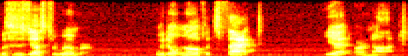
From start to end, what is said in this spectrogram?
this is just a rumor. We don't know if it's fact yet or not.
